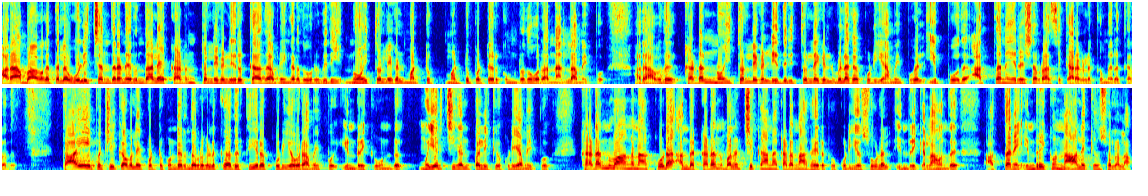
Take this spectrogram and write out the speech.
ஆறாம் பாவகத்தில் ஒளிச்சந்திரன் இருந்தாலே கடன் தொல்லைகள் இருக்காது அப்படிங்கிறது ஒரு விதி. நோய் தொல்லைகள் மட்டு மட்டுப்பட்டு இருக்கும்ன்றது ஒரு நல்ல அமைப்பு. அதாவது கடன் நோய் தொல்லைகள் எதிரி தொல்லைகள் விலகக்கூடிய அமைப்புகள் இப்போது அத்தனை ரிஷபராசிக்காரர்களுக்கும் இருக்கிறது. தாயை பற்றி கவலைப்பட்டு கொண்டிருந்தவர்களுக்கு அது தீரக்கூடிய ஒரு அமைப்பு இன்றைக்கு உண்டு. முயற்சிகள் பலிக்கக்கூடிய அமைப்பு. கடன் வாங்கினா கூட அந்த கடன் வளர்ச்சிக்கான கடனாக இருக்கக்கூடிய சூழல் இன்றைக்கெல்லாம் வந்து அத்தனை இன்றைக்கும் நாளைக்கும் சொல்லலாம்.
